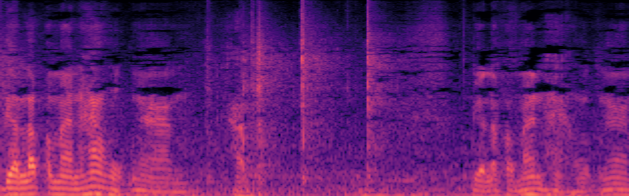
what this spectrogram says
เดือนละประมาณห้าหกงานครับ เดือนละประมาณห้าหกงาน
